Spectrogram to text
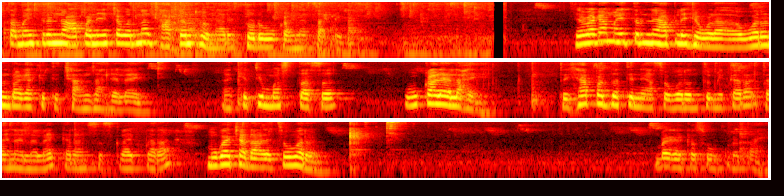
आता मैत्रिणी आपण याच्यावर ना झाकण ठेवणार आहे थोडं उकळण्यासाठी. हे बघा मैत्रिणी आपलं हे वरण बघा किती छान झालेलं आहे. किती मस्त असं उकाळलेलं आहे. तर ह्या पद्धतीने असं वरण तुम्ही करा चॅनलला लाईक करा आणि सबस्क्राईब करा. मुगाच्या डाळीचं वरण. बघा कसं उकळत आहे.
